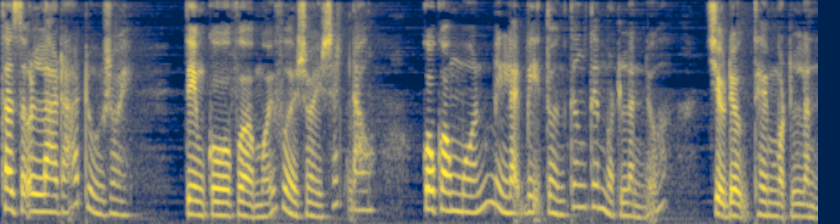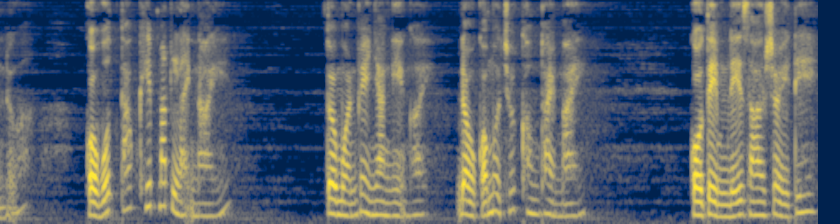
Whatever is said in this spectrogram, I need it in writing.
thật sự là đã đủ rồi. Tim cô vừa mới vừa rồi rất đau, cô không muốn mình lại bị tổn thương thêm một lần nữa, chịu đựng thêm một lần nữa. Cô vuốt tóc khít mắt lại nói, tôi muốn về nhà nghỉ ngơi, đầu có một chút không thoải mái. Cô tìm lý do rời đi,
